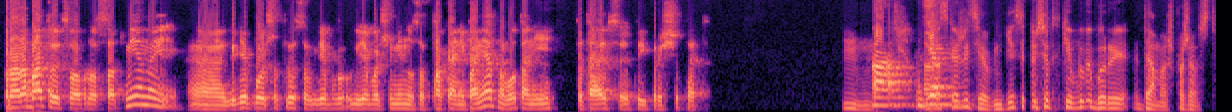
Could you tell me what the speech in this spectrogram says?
Прорабатывается вопрос с отменой, э, где больше плюсов, где, где больше минусов, пока непонятно. Вот они пытаются это и просчитать. Mm-hmm. А, я... Скажите, если все-таки выборы... Да, Маш, пожалуйста.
